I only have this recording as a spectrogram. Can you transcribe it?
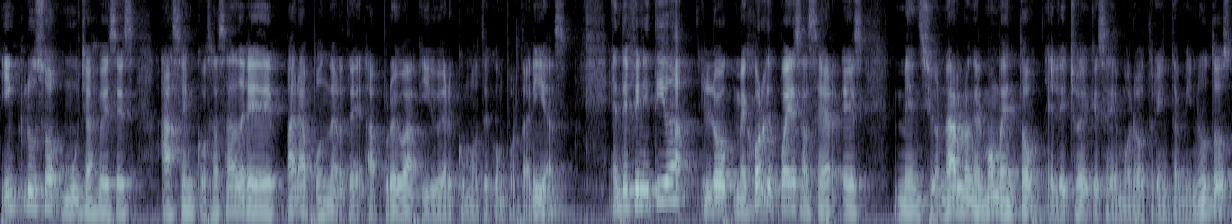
Incluso muchas veces hacen cosas adrede para ponerte a prueba y ver cómo te comportarías. En definitiva, lo mejor que puedes hacer es mencionarlo en el momento, el hecho de que se demoró 30 minutos,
